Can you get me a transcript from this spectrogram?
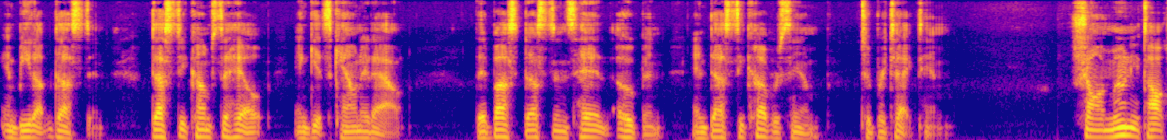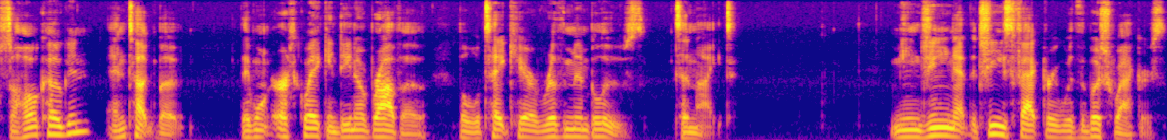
and beat up Dustin. Dusty comes to help and gets counted out. They bust Dustin's head open and Dusty covers him to protect him. Sean Mooney talks to Hulk Hogan and Tugboat. They want Earthquake and Dino Bravo, but will take care of Rhythm and Blues tonight. Mean Gene at the cheese factory with the Bushwhackers.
